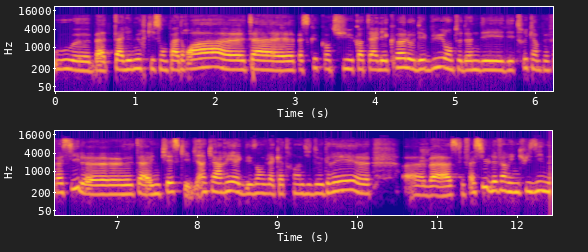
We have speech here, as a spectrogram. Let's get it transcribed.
où euh, bah t'as les murs qui sont pas droits, euh, t'as parce que quand tu quand t'es à l'école au début on te donne des, des trucs un peu faciles, euh, t'as une pièce qui est bien carrée avec des angles à 90 degrés, euh, euh, bah c'est facile de faire une cuisine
